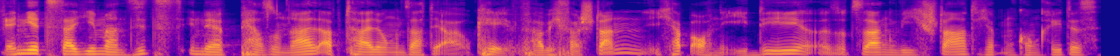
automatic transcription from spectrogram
wenn jetzt da jemand sitzt in der Personalabteilung und sagt, ja, okay, habe ich verstanden, ich habe auch eine Idee äh, sozusagen, wie ich starte, ich habe ein konkretes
